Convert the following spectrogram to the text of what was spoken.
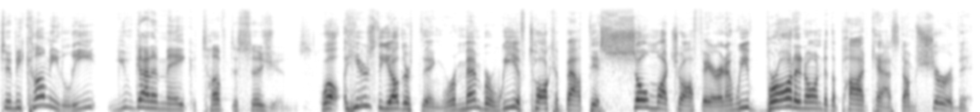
To become elite, you've got to make tough decisions. Well, here's the other thing. Remember, we have talked about this so much off air, and we've brought it onto the podcast. I'm sure of it.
